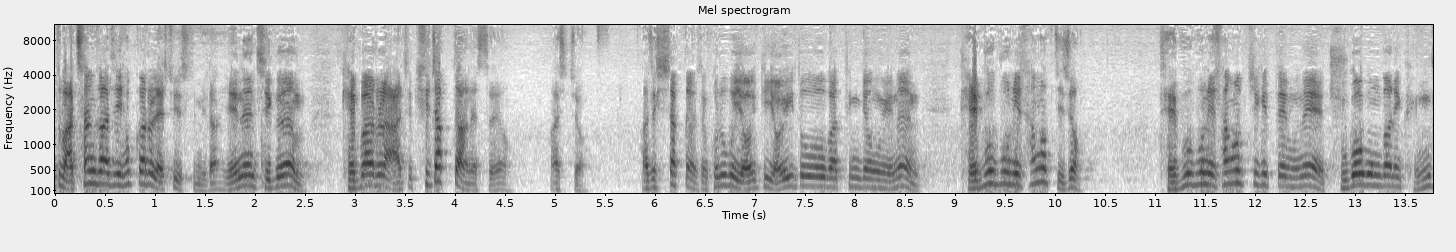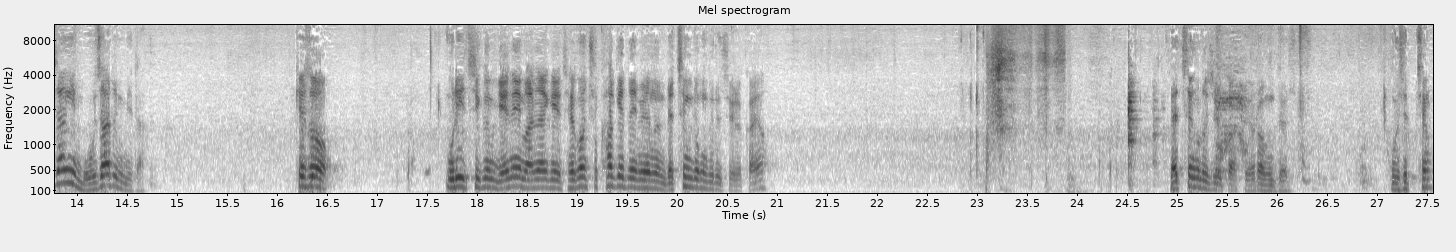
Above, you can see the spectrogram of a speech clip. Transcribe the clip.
해도 마찬가지 효과를 낼 수 있습니다. 얘는 지금 개발을 아직 시작도 안 했어요. 아시죠? 아직 시작도 안 했어요. 그리고 여기 여의도 같은 경우에는 대부분이 상업지죠. 대부분이 상업지기 때문에 주거 공간이 굉장히 모자릅니다. 그래서 우리 지금 얘네 만약에 재건축하게 되면 몇 층 정도로 지을까요? 몇 층으로 지을 것 같아요, 여러분들? 50층?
